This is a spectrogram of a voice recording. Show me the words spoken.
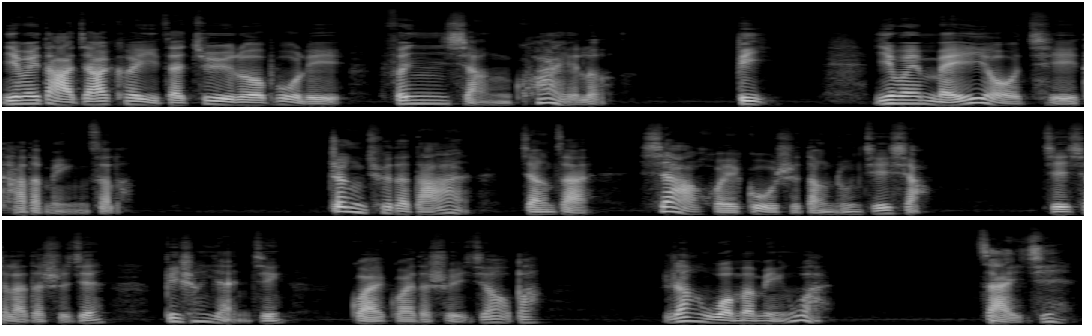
因为大家可以在俱乐部里。分享快乐，B，因为没有其他的名字了。正确的答案将在下回故事当中揭晓。接下来的时间，闭上眼睛，乖乖的睡觉吧。让我们明晚再见。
